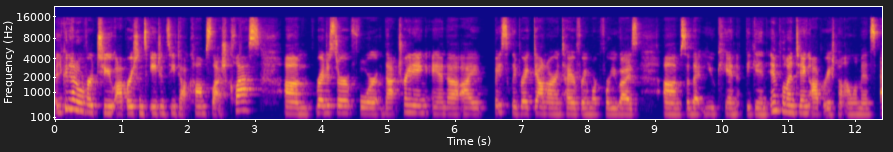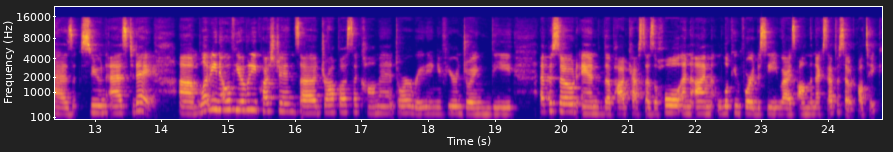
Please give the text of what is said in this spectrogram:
uh, you can head over to operationsagency.com slash class um, register for that training and uh, i basically break down our entire framework for you guys um, so that you can begin implementing operational elements as soon as today. Um, let me know if you have any questions uh, drop us a comment or a rating if you're enjoying the episode and the podcast as a whole and i'm looking forward to seeing you guys on the next episode. I'll take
